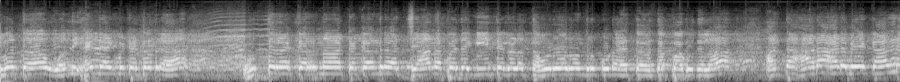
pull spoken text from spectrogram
ಇವತ್ತ ಒಂದು ಹೆಂಗಾಗ್ಬಿಟ್ಟಂದ್ರ ಉತ್ತರ ಕರ್ನಾಟಕ ಅಂದ್ರ ಜಾನಪದ ಗೀತೆಗಳ ತವರೂರು ಅಂದ್ರೂ ಕೂಡ ತಪ್ಪಾಗುದಿಲ್ಲ. ಅಂತ ಹಾಡ ಹಾಡಬೇಕಾದ್ರ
